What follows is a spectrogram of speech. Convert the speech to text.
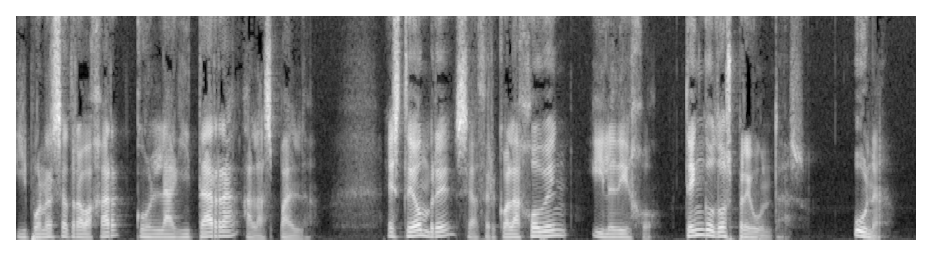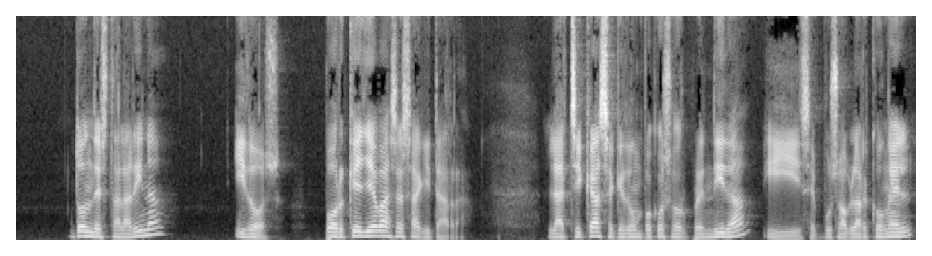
y ponerse a trabajar con la guitarra a la espalda. Este hombre se acercó a la joven y le dijo Tengo dos preguntas. Una, ¿dónde está la harina? Y dos, ¿por qué llevas esa guitarra? La chica se quedó un poco sorprendida y se puso a hablar con él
